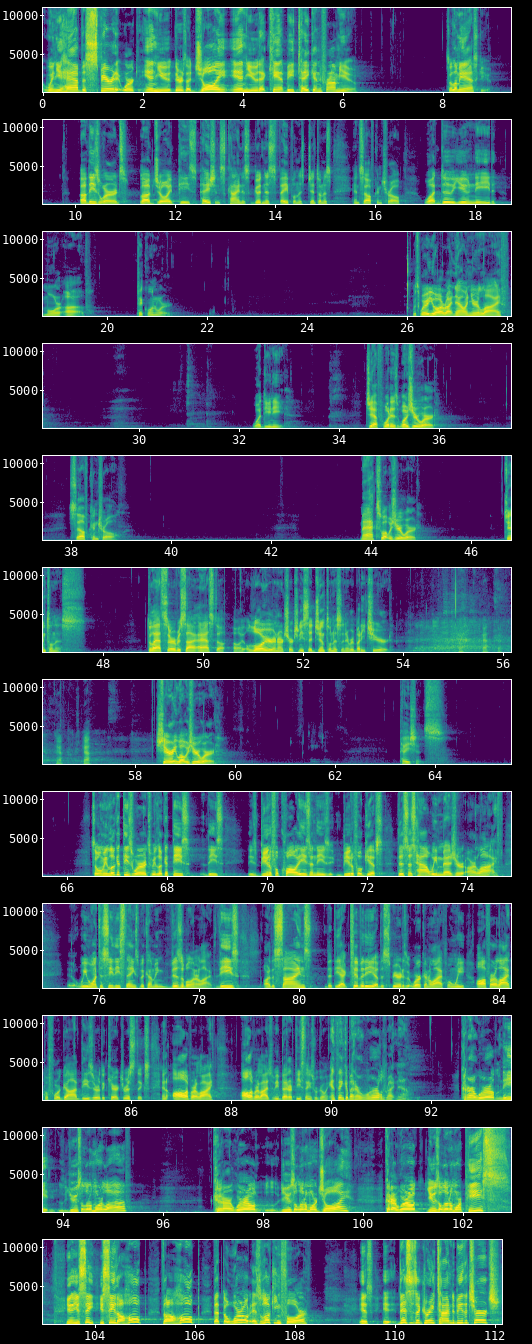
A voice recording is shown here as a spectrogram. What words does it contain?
When you have the Spirit at work in you, there's a joy in you that can't be taken from you. So let me ask you of these words love, joy, peace, patience, kindness, goodness, faithfulness, gentleness, and self control what do you need more of? Pick one word. With where you are right now in your life, what do you need? Jeff, what is what is your word? Self-control. Max, what was your word? Gentleness. The last service, I asked a, a, lawyer in our church, and he said gentleness, and everybody cheered. yeah, yeah, yeah, yeah, yeah. Sherry, what was your word? Patience. So when we look at these words, we look at these, these, these beautiful qualities and these beautiful gifts, this is how we measure our life. We want to see these things becoming visible in our life. These are the signs that the activity of the Spirit is at work in our life. When we offer our life before God, these are the characteristics. And all of our life, all of our lives would be better if these things were growing. And think about our world right now. Could our world need, use a little more love? Could our world use a little more joy? Could our world use a little more peace? You, you, see, you see the hope, the hope that the world is looking for is, this is a great time to be the church.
